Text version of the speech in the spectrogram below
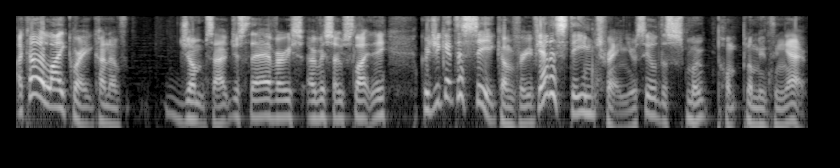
I kind of like where it kind of jumps out just there very over so slightly because you get to see it come through. If you had a steam train, you'll see all the smoke pump plummeting out.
